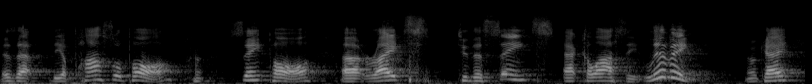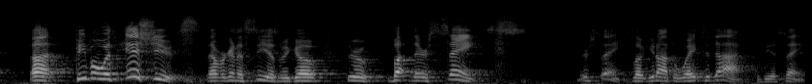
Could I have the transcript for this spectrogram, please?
is that the Apostle Paul, St. Paul, uh, writes to the saints at Colossae, living, okay? Uh, people with issues that we're going to see as we go through, but they're saints. They're saints. Look, you don't have to wait to die to be a saint.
